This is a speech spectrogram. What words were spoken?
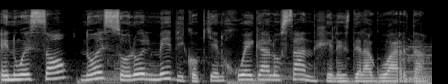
En Wesson no es solo el médico quien juega a los ángeles de la guarda.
